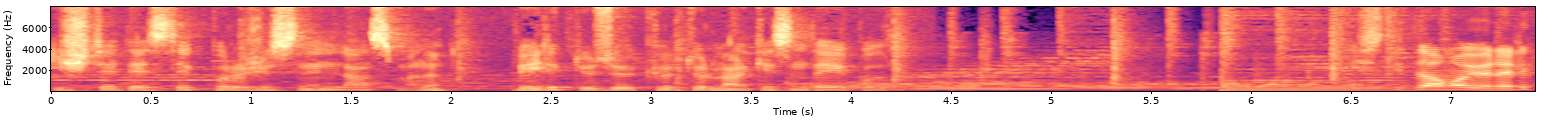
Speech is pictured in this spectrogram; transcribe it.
İşte Destek Projesi'nin lansmanı Beylikdüzü Kültür Merkezi'nde yapıldı. İstihdama yönelik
